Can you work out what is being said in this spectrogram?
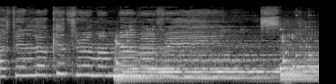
I've been looking through my memories.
